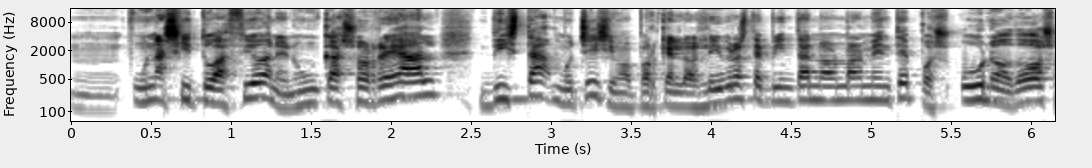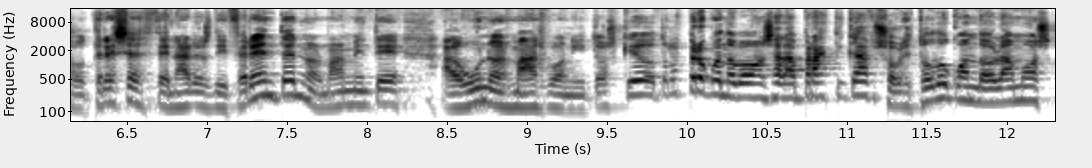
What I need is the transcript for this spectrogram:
Mm, una situación en un caso real dista muchísimo, porque en los libros te pintan normalmente pues uno, dos o tres escenarios diferentes, normalmente algunos más bonitos que otros, pero cuando vamos a la práctica, sobre todo cuando hablamos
